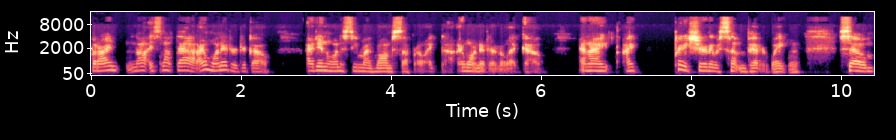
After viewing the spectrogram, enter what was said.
but I'm not. It's not that. I wanted her to go. I didn't want to see my mom suffer like that. I wanted her to let go, and I I pretty sure there was something better waiting. So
